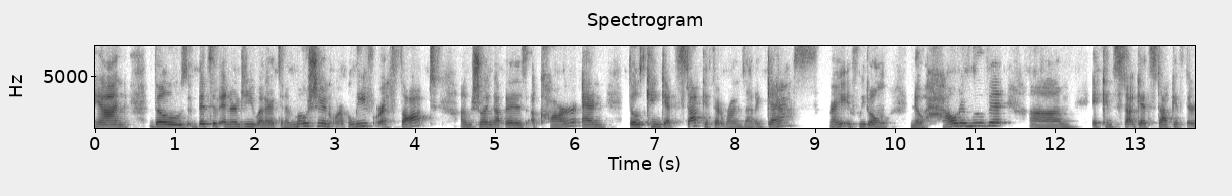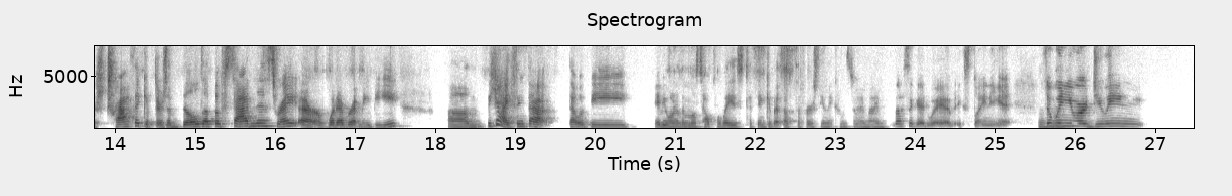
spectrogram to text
And those bits of energy, whether it's an emotion or a belief or a thought, um, showing up as a car, and those can get stuck if it runs out of gas, right? If we don't know how to move it, um, it can stuck, get stuck if there's traffic, if there's a buildup of sadness, right? Or whatever it may be. Um, but yeah, I think that that would be maybe one of the most helpful ways to think of it. That's the first thing that comes to my mind. That's a good way of explaining it. Mm-hmm. So when mm-hmm. you are doing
